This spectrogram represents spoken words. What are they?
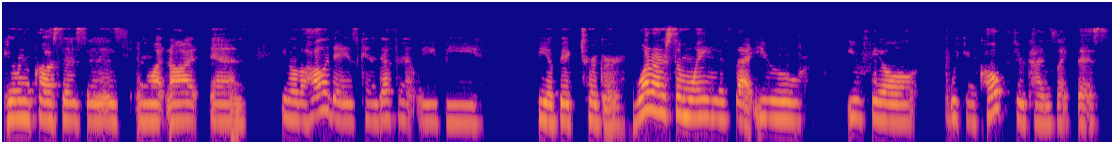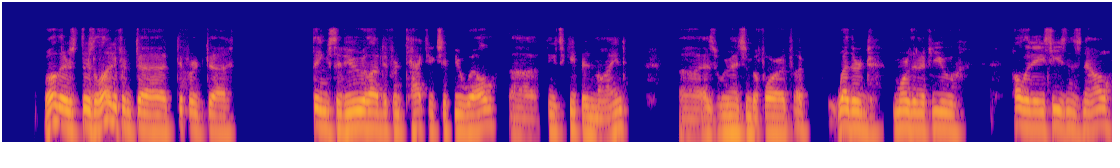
healing processes and whatnot. And, you know, the holidays can definitely be be a big trigger. What are some ways that you you feel we can cope through times like this? Well, there's there's a lot of different uh, different uh, things to do, a lot of different tactics, if you will, uh, things to keep in mind. Uh, as we mentioned before, I've, I've, weathered more than a few holiday seasons now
